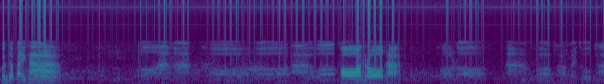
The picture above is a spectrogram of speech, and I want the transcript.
คุณต่อไปค่ะ โออะมะโอโออาวอพอโรค่ะพอโลอาวอพอไม่ถูกเขา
